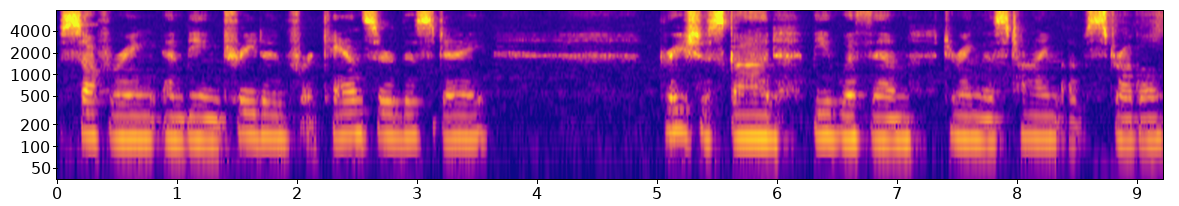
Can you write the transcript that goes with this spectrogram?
suffering and being treated for cancer this day. Gracious God, be with them during this time of struggle.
